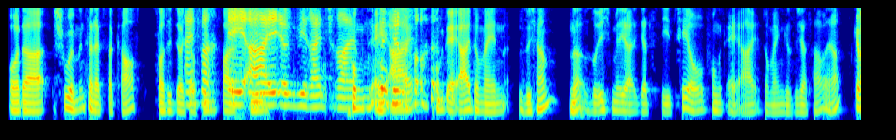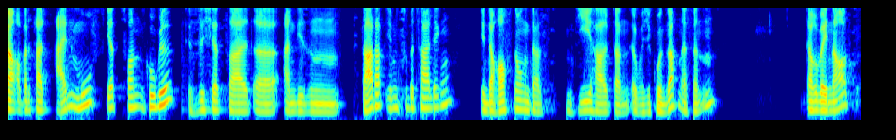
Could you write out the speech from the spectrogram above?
oder Schuhe im Internet verkauft, solltet ihr euch Einfach auf jeden Fall AI irgendwie reinschreiben. .ai, genau. .ai Domain sichern, ne? so ich mir ja jetzt die Theo.ai Domain gesichert habe, ja. Genau, aber das ist halt ein Move jetzt von Google, sich jetzt halt äh, an diesem Startup eben zu beteiligen, in der Hoffnung, dass die halt dann irgendwelche coolen Sachen erfinden. Darüber hinaus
